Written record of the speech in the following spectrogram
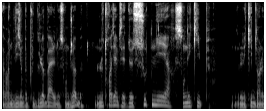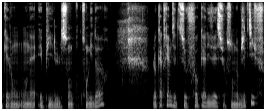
d'avoir une vision un peu plus globale de son job. Le troisième, c'est de soutenir son équipe l'équipe dans laquelle on, est et puis son, son leader. Le quatrième, c'est de se focaliser sur son objectif.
